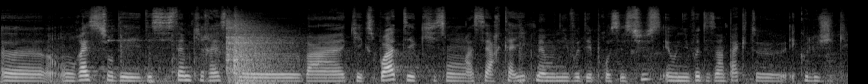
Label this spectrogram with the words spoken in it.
On reste sur des, systèmes ben, qui exploitent et qui sont assez archaïques même au niveau des processus et au niveau des impacts écologiques.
